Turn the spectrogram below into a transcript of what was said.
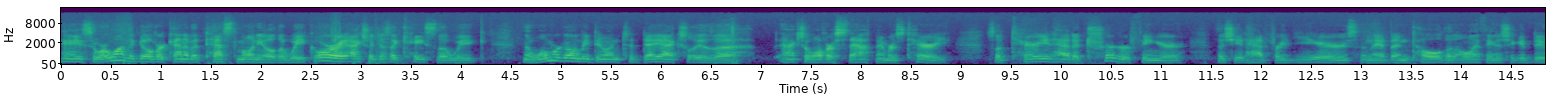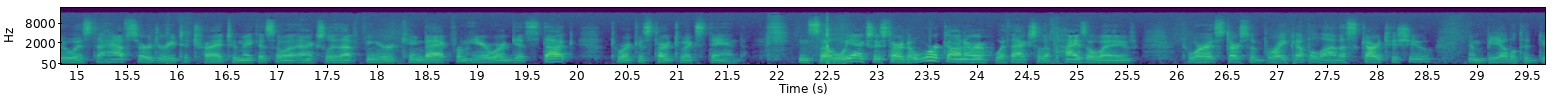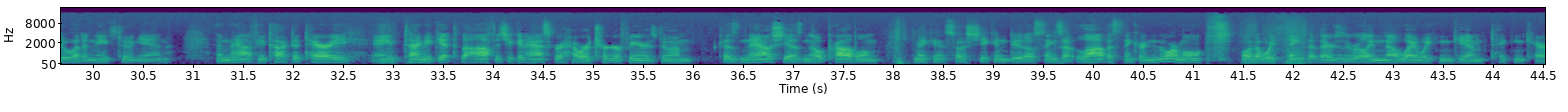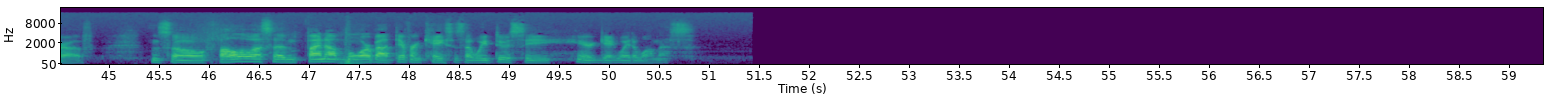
Hey, so we're wanting to go over kind of a testimonial of the week, or actually just a case of the week. The one we're going to be doing today actually is a actually one of our staff members, Terri. So Terri had had a trigger finger that she had had for years, and they had been told that the only thing that she could do was to have surgery to try to make it so actually that finger came back from here where it gets stuck to where it could start to extend. And so we actually started to work on her with actually the Piezo wave to where it starts to break up a lot of the scar tissue and be able to do what it needs to again. And now if you talk to Terri, anytime you get to the office, you can ask her how her trigger finger is doing. Because now she has no problem making it so she can do those things that a lot of us think are normal, or that we think that there's really no way we can get them taken care of. And so follow us and find out more about different cases that we do see here at Gateway to Wellness.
